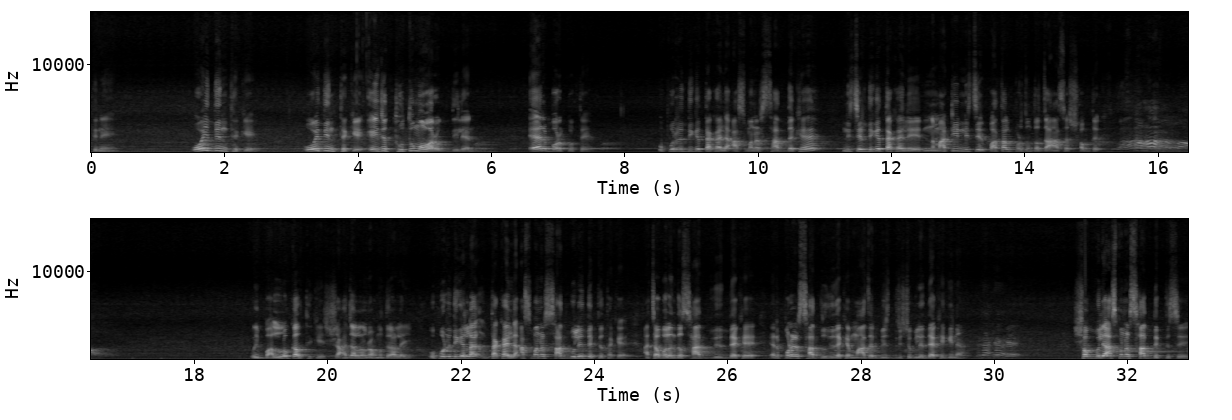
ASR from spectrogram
তিনি ওই দিন থেকে, ওই দিন থেকে এই যে থুতু মোবারক দিলেন, এর বরকতে উপরের দিকে তাকাইলে আসমানের সাদ দেখে নিচের দিকে তাকাইলে মাটির নিচের পাতাল পর্যন্ত যা আছে সব দেখে। ওই বাল্যকাল থেকে শাহজালাল রহমতুল্লাহ আলাই উপরের দিকে তাকাইলে আসমানের ছাদগুলি দেখতে থাকে। আচ্ছা বলেন তো, ছাদ যদি দেখে, এর পরের ছাদ যদি দেখে, মাঝের দৃশ্যগুলি দেখে কিনা? সবগুলি আসমানের ছাদ দেখতেছে।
